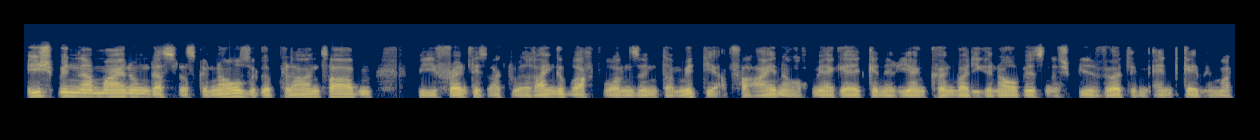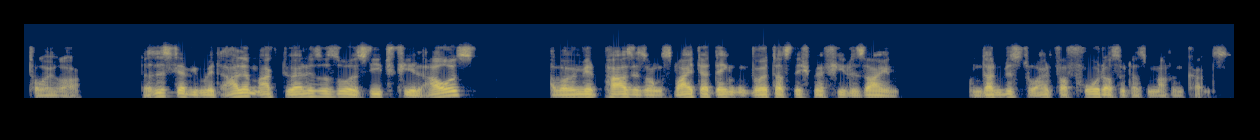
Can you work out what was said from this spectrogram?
Ich bin der Meinung, dass wir das genauso geplant haben, wie die Friendlies aktuell reingebracht worden sind, damit die Vereine auch mehr Geld generieren können, weil die genau wissen, das Spiel wird im Endgame immer teurer. Das ist ja wie mit allem. Aktuell ist es so, es sieht viel aus, aber wenn wir ein paar Saisons weiterdenken, wird das nicht mehr viele sein. Und dann bist du einfach froh, dass du das machen kannst.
